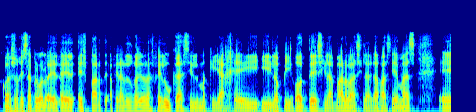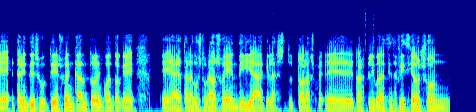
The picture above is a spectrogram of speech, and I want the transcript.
con la sojista. Pero bueno, es parte, al final el rollo de las pelucas y el maquillaje y, los bigotes y las barbas y las gafas y demás, también tiene su, tiene su encanto en cuanto que están acostumbrados hoy en día que las, todas, las, todas las películas de ciencia ficción son,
